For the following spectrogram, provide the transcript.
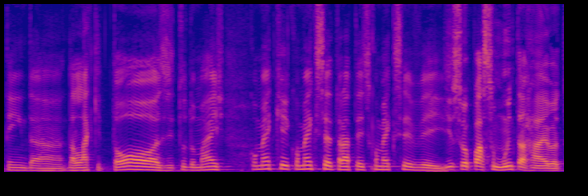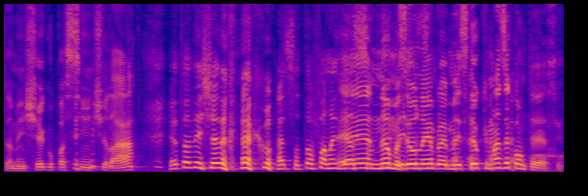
tem da, da lactose e tudo mais. Como é, que, como é que você trata isso? Como é que você vê isso? Isso eu passo muita raiva também. Chega o paciente lá. eu tô deixando só tô falando de é, Não, mas eu lembro, mas isso é o que mais acontece.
